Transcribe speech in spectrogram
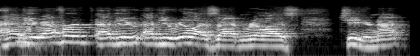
have yeah. you ever have you have you realized that and realized, gee, you're not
